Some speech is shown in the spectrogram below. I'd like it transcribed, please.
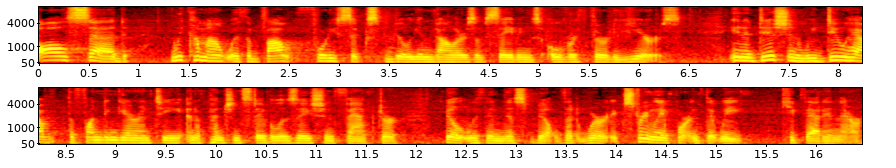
all said, we come out with about $46 billion of savings over 30 years. In addition, we do have the funding guarantee and a pension stabilization factor built within this bill that were extremely important that we keep that in there.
